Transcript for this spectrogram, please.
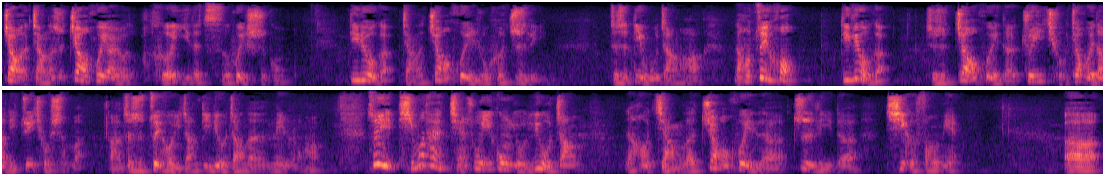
教讲的是教会要有合宜的词汇施工。第六个讲了教会如何治理，这是第五章啊。然后最后第六个就是教会的追求，教会到底追求什么啊？这是最后一章第六章的内容哈。所以提摩太前书一共有六章，然后讲了教会的治理的七个方面。呃，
